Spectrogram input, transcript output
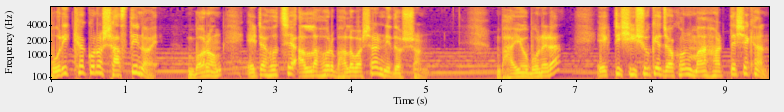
পরীক্ষা কোনো শাস্তি নয়, বরং এটা হচ্ছে আল্লাহর ভালোবাসার নিদর্শন। ভাই ও বোনেরা একটি শিশুকে যখন মা হাঁটতে শেখান,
